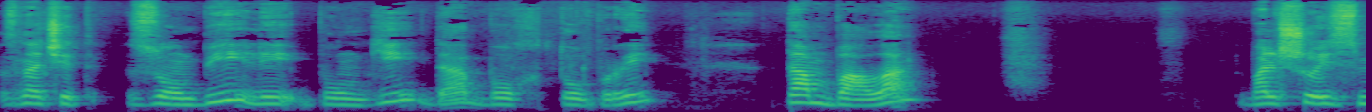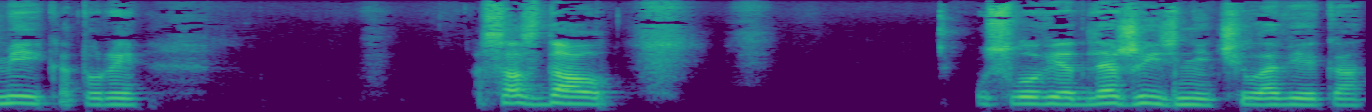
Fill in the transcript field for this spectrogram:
значит, зомби или бунги, да, бог добрый, Дамбала, большой змей, который создал условия для жизни человека,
